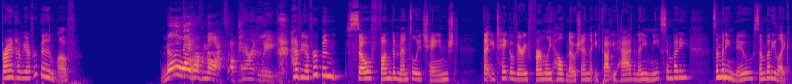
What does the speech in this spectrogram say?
Brian, have you ever been in love? No, I have not, apparently. Have you ever been so fundamentally changed that you take a very firmly held notion that you thought you had and then you meet somebody, somebody new, somebody like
